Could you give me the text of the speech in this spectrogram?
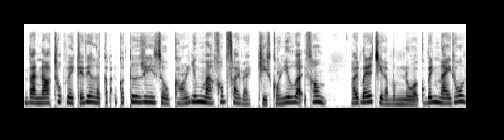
Và nó thuộc về cái việc là các bạn có tư duy giàu có nhưng mà không phải là chỉ có như vậy không. Đấy đấy chỉ là một nửa của bên này thôi.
